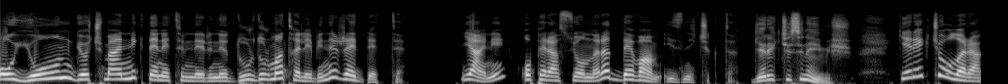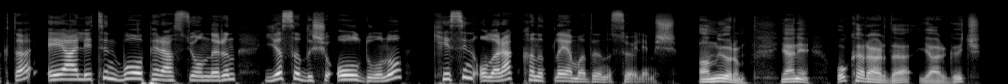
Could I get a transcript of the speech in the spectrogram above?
o yoğun göçmenlik denetimlerini durdurma talebini reddetti. Yani operasyonlara devam izni çıktı. Gerekçesi neymiş? Gerekçe olarak da eyaletin bu operasyonların yasa dışı olduğunu kesin olarak kanıtlayamadığını söylemiş. Anlıyorum. Yani o kararda yargıç,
